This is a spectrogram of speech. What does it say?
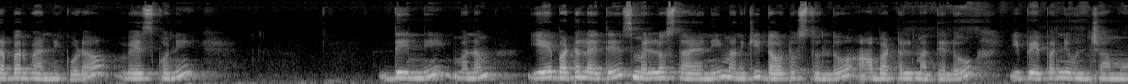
రబ్బర్ బ్యాండ్ని కూడా వేసుకొని దీన్ని మనం ఏ బట్టలు అయితే స్మెల్ వస్తాయని మనకి డౌట్ వస్తుందో ఆ బట్టల మధ్యలో ఈ పేపర్ని ఉంచాము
